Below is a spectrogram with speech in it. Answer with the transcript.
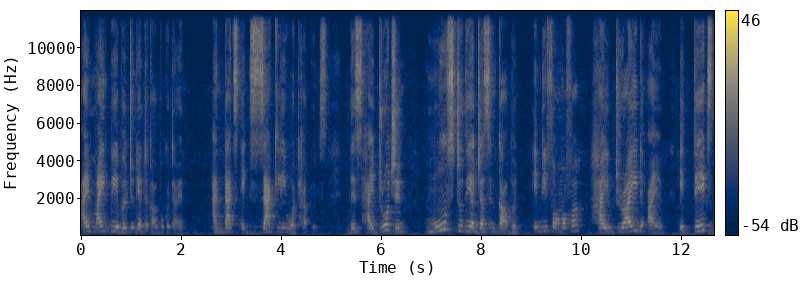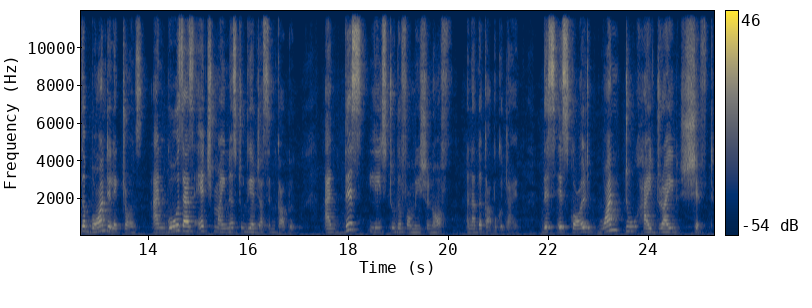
I might be able to get a carbocation. And that's exactly what happens. This hydrogen moves to the adjacent carbon in the form of a hydride ion. It takes the bond electrons and goes as H minus to the adjacent carbon. And this leads to the formation of another carbocation. This is called 1,2 hydride shift.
